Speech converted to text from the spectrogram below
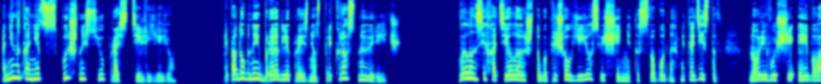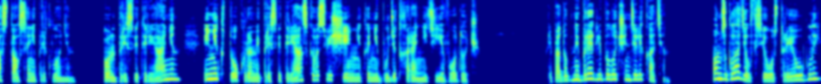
Они, наконец, с пышностью простили ее. Преподобный Брэдли произнес прекрасную речь. Вэланси хотела, чтобы пришел ее священник из свободных методистов, но ревущий Эйбл остался непреклонен. Он пресвитерианин, и никто, кроме пресвитерианского священника, не будет хоронить его дочь. Преподобный Брэдли был очень деликатен. Он сгладил все острые углы,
